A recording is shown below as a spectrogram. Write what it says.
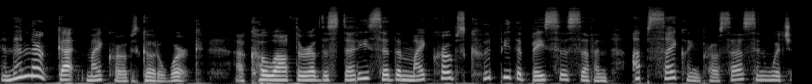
and then their gut microbes go to work. A co author of the study said the microbes could be the basis of an upcycling process in which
